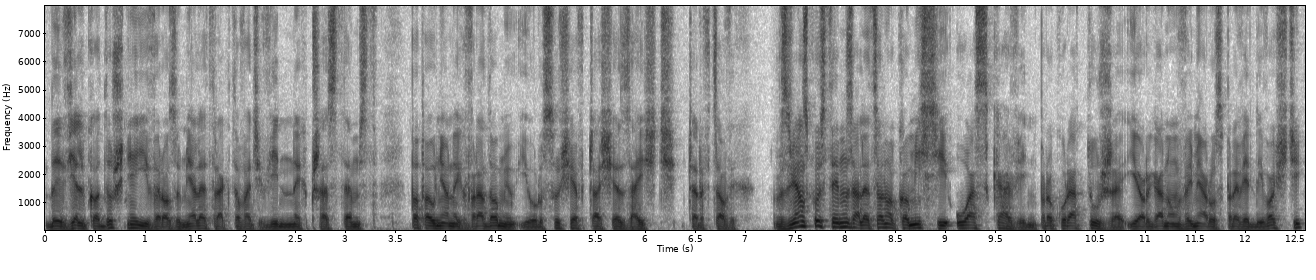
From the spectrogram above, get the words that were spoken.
by wielkodusznie i wyrozumiale traktować winnych przestępstw popełnionych w Radomiu i Ursusie w czasie zajść czerwcowych. W związku z tym zalecono Komisji Ułaskawień, prokuraturze i organom wymiaru sprawiedliwości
